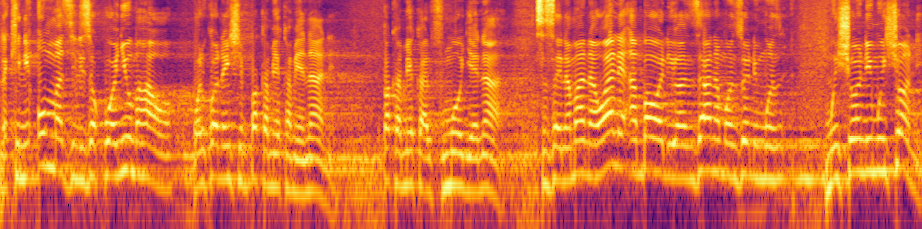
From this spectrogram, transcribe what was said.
lakini umma zilizokuwa nyuma hao walikuwa wanaishi mpaka miaka mia nane mpaka miaka elfu moja na. Sasa, ina maana wale ambao walioanzana mwanzoni mwishoni mwishoni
